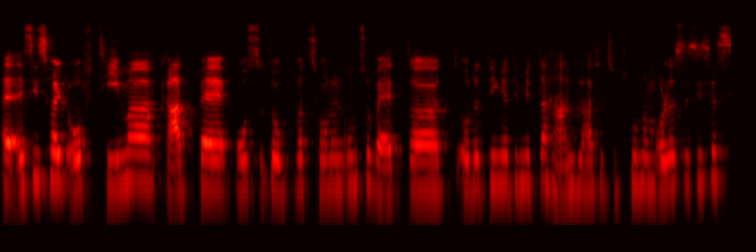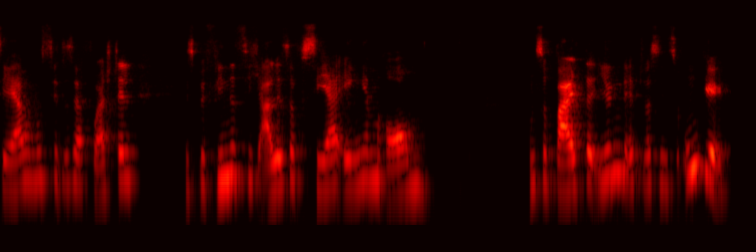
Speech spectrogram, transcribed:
Äh, es ist halt oft Thema, gerade bei Prostata-Operationen und so weiter oder Dinge, die mit der Harnblase zu tun haben. Alles, es ist ja sehr, man muss sich das ja vorstellen, es befindet sich alles auf sehr engem Raum. Und sobald da irgendetwas ins Ungle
